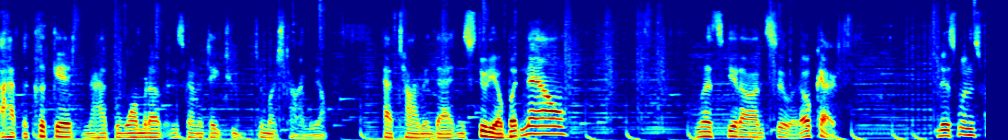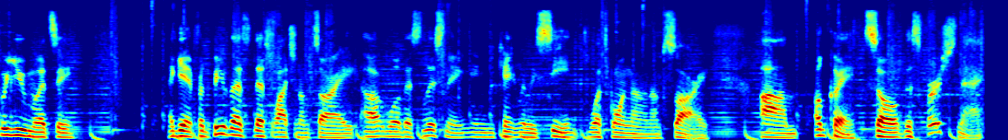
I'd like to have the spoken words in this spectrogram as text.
i have to cook it and i have to warm it up and it's going to take too too much time. We don't have time in that in the studio. But now let's get on to it. Okay. This one's for you, Mutzi. Again, for the people that's that's watching, I'm sorry. Uh, well, that's listening and you can't really see what's going on. I'm sorry. Um, okay, so this first snack,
